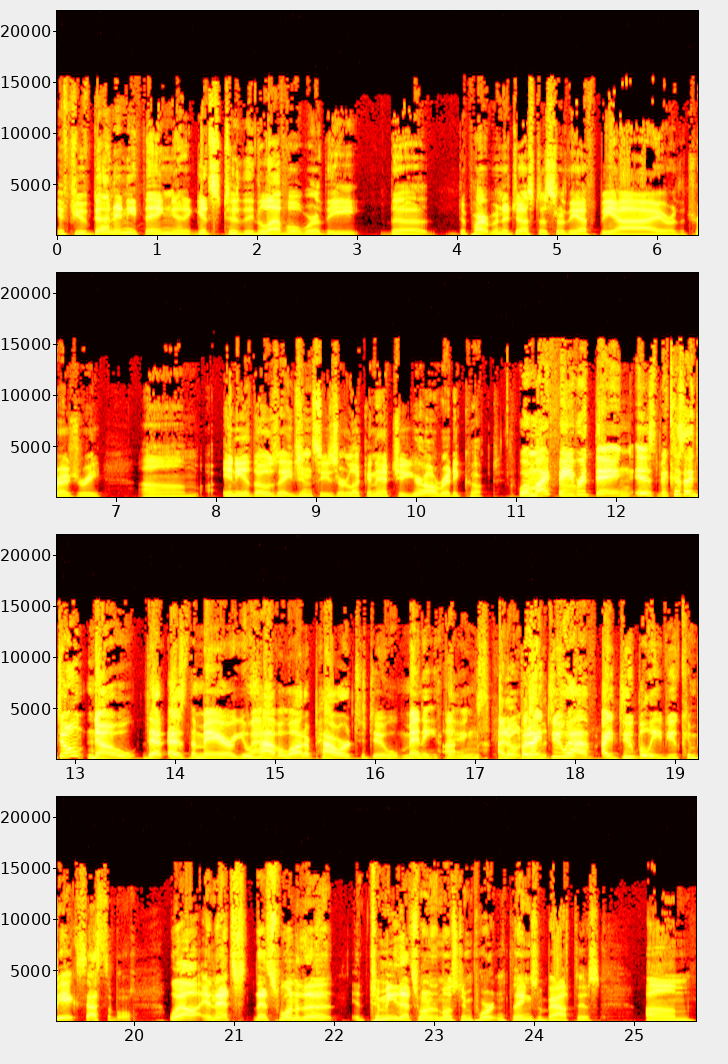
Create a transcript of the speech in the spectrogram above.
if you've done anything and it gets to the level where the the Department of Justice or the FBI or the Treasury, um, any of those agencies are looking at you, you're already cooked. Well, my favorite thing is because I don't know that as the mayor you have a lot of power to do many things. I don't but know I do have. I do believe you can be accessible. Well, and that's that's one of the to me that's one of the most important things about this. Um,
